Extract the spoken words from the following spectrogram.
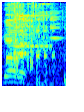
Forget it.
